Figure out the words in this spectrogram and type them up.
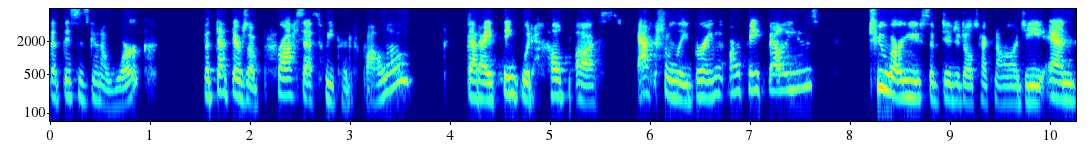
that this is going to work, but that there's a process we could follow that I think would help us actually bring our faith values to our use of digital technology and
